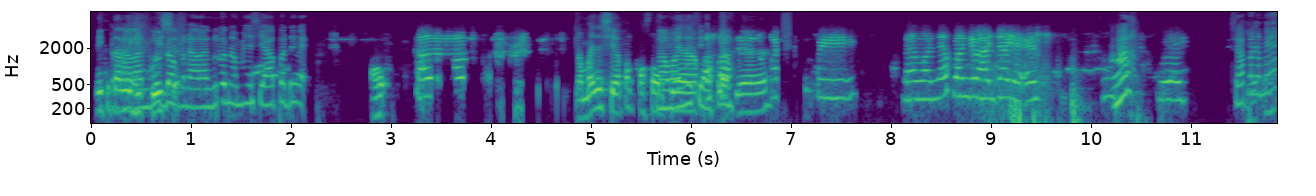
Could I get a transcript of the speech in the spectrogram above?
ini kita lagi Kenalan dulu kuis. dong, ya. kenalan dulu namanya siapa, Dek? Namanya siapa passwordnya? Namanya siapa? Passwordnya? namanya panggil aja ya es Hah? Siapa namanya?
